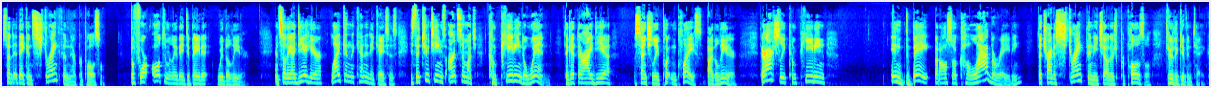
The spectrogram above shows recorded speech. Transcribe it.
so that they can strengthen their proposal before ultimately they debate it with the leader. And so the idea here, like in the Kennedy cases, is that two teams aren't so much competing to win to get their idea essentially put in place by the leader. They're actually competing in debate, but also collaborating to try to strengthen each other's proposal through the give and take.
